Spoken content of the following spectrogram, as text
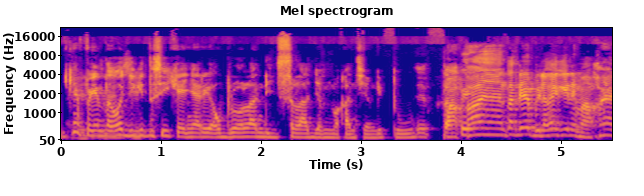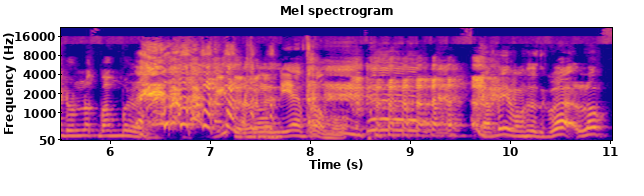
kayak Ya pengen tahu aja sih. gitu sih kayak nyari obrolan di sela jam makan siang gitu. Ya, tapi Makanya ntar dia bilangnya gini, makanya download Bumble. gitu dong. Dia promo. tapi maksud gua lo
